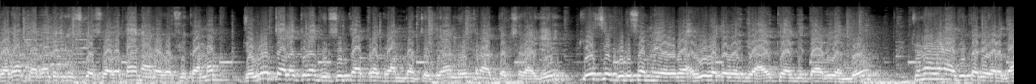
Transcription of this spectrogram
ನಮಸ್ಕಾರ ಕರ್ನಾಟಕ ನ್ಯೂಸ್ಗೆ ಸ್ವಾಗತ. ನಾನು ರಫೀಕ್ ಅಹಮದ್. ಜಗಳೂರು ತಾಲೂಕಿನ ಗುರುಸಿದ್ದಾಪುರ ಗ್ರಾಮ ಪಂಚಾಯತಿಯ ನೂತನ ಅಧ್ಯಕ್ಷರಾಗಿ ಕೆಸಿ ಗುರುಸ್ವಾಮಿ ಅವರು ಅವಿರೋಧವಾಗಿ ಆಯ್ಕೆಯಾಗಿದ್ದಾರೆ ಎಂದು ಚುನಾವಣಾ ಅಧಿಕಾರಿಗಳಾದ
